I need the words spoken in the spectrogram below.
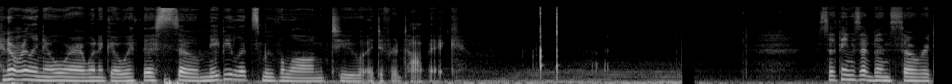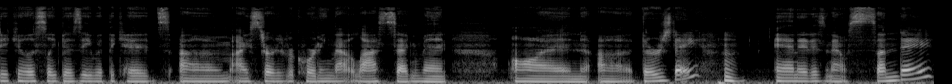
I don't really know where I want to go with this, so maybe let's move along to a different topic. So, things have been so ridiculously busy with the kids. Um, I started recording that last segment on uh, Thursday, and it is now Sunday.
